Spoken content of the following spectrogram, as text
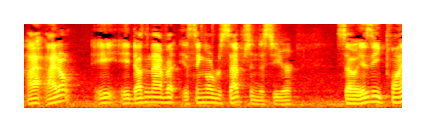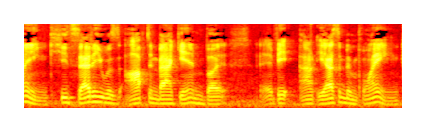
I I don't. He, he doesn't have a, a single reception this year. So is he playing? He said he was opting back in, but if he uh, he hasn't been playing,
